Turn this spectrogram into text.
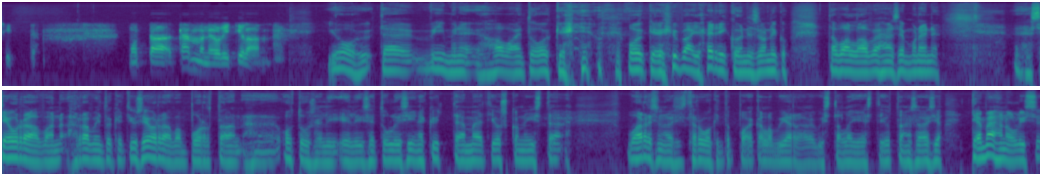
sitten. Mutta tämmöinen oli tilanne. Joo, tämä viimeinen havainto oikein, oikein hyvä ja erikoinen. Se on niin tavallaan vähän semmoinen seuraavan ravintoketju seuraavan portaan otus, eli, eli se tuli siinä kyttäämään, että josko niistä varsinaisista ruokintapaikalla vierailevista lajeista jotain saisi. Ja tämähän olisi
